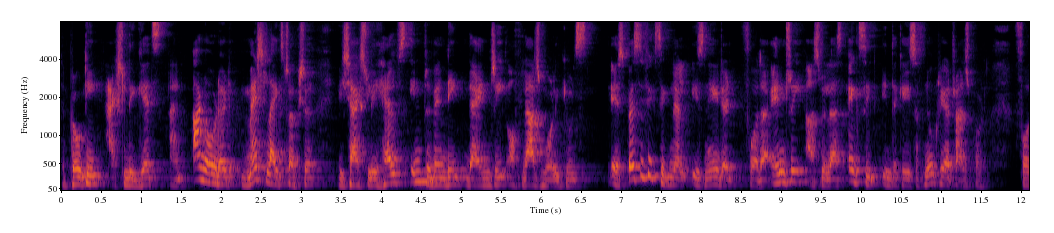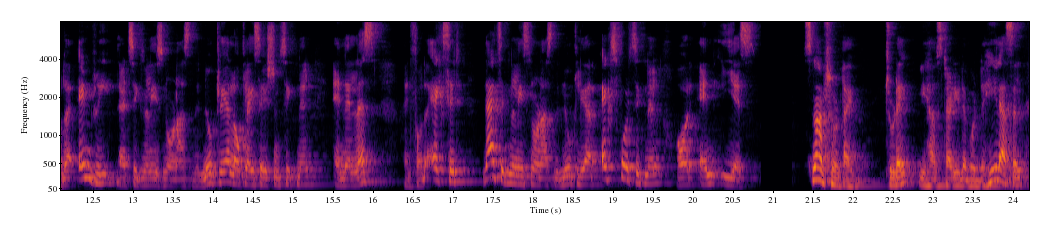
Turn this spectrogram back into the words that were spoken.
the protein actually gets an unordered mesh-like structure which actually helps in preventing the entry of large molecules. A specific signal is needed for the entry as well as exit in the case of nuclear transport. For the entry, that signal is known as the nuclear localization signal NLS and for the exit, that signal is known as the nuclear export signal or NES. Snapshot time. Today, we have studied about the HeLa cell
